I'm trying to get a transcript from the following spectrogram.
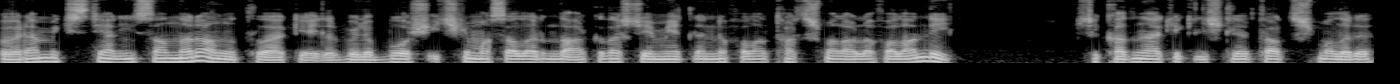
öğrenmek isteyen insanlara anlatılarak yayılır. Böyle boş içki masalarında, arkadaş cemiyetlerinde falan tartışmalarla falan değil. İşte kadın erkek ilişkileri tartışmaları,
